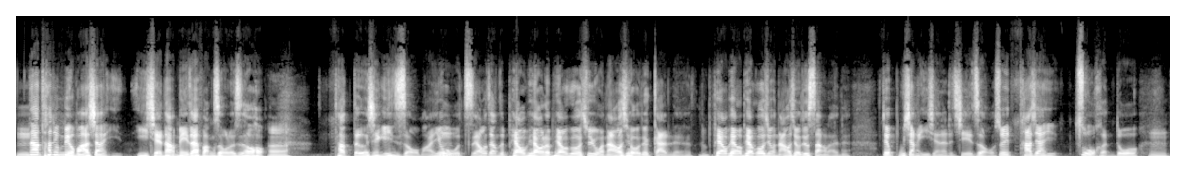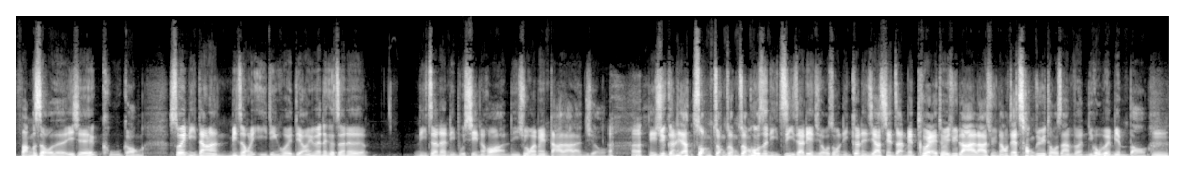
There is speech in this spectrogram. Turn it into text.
嗯、那他就没有办法像以前他没在防守的时候，嗯。他得心应手嘛，因为我只要这样子飘飘的飘过去，我拿到球我就干了，飘飘飘过去，我拿到球就上篮了，就不像以前的节奏。所以他现在做很多防守的一些苦工，所以你当然命中率一定会掉，因为那个真的，你真的你不信的话，你去外面打打篮球，你去跟人家撞撞撞撞，或是你自己在练球的时候，你跟人家先在那边推来推去，拉来拉去，然后再冲出去投三分，你会不会面包？嗯，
